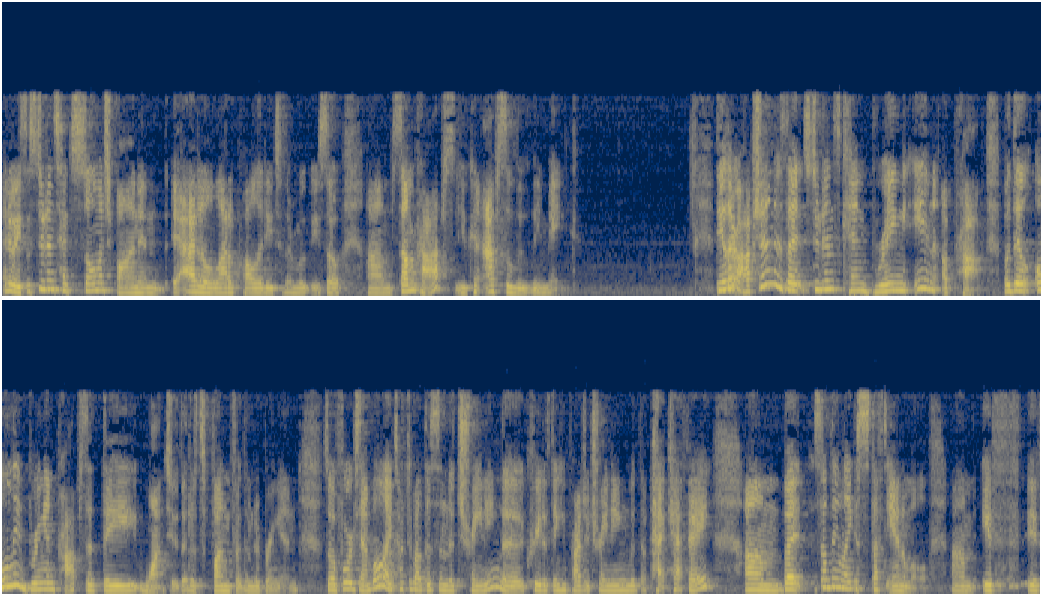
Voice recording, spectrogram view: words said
anyways, the students had so much fun and it added a lot of quality to their movie. So um, some props you can absolutely make. The other option is that students can bring in a prop, but they'll only bring in props that they want to, that it's fun for them to bring in. So for example, I talked about this in the training, the creative thinking project training with the pet cafe. Um, but something like a stuffed animal. Um, if if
